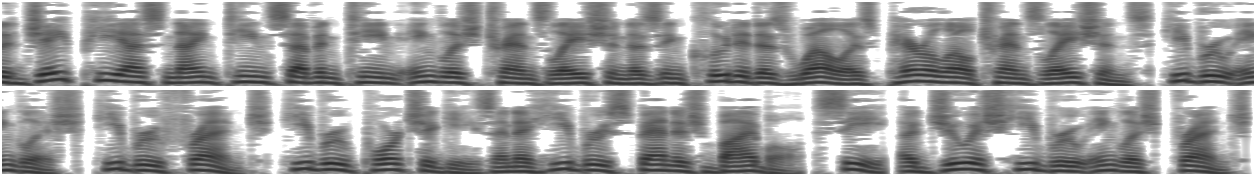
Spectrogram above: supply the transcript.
The JPS 1917 English translation is included as well as parallel translations Hebrew-English, Hebrew-French, Hebrew-Portuguese and a Hebrew-Spanish Bible, c. a Jewish Hebrew-English, French,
